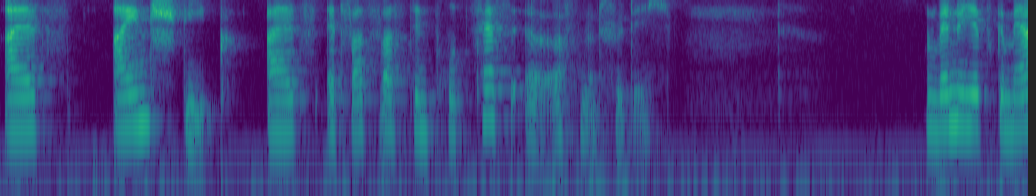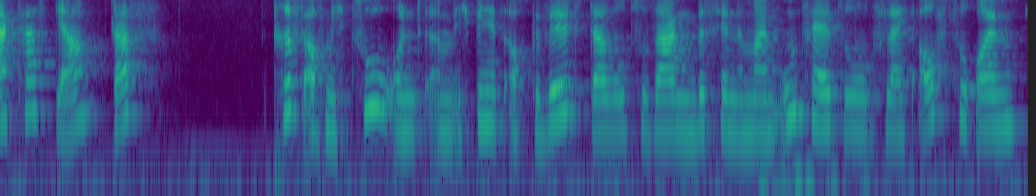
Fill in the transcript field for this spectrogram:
als Einstieg, als etwas, was den Prozess eröffnet für dich. Und wenn du jetzt gemerkt hast, ja, das trifft auf mich zu und ähm, ich bin jetzt auch gewillt, da sozusagen ein bisschen in meinem Umfeld so vielleicht aufzuräumen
